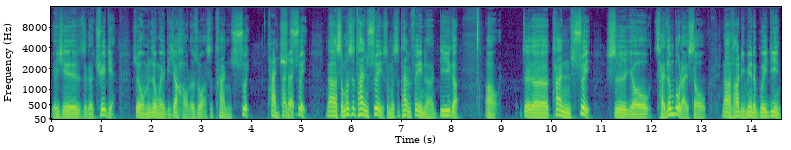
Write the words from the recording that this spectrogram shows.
有一些这个缺点，所以我们认为比较好的做法是碳税。碳税碳税，那什么是碳税？什么是碳费呢？第一个，啊，这个碳税是由财政部来收，那它里面的规定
